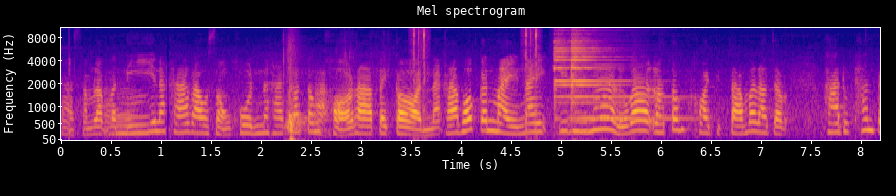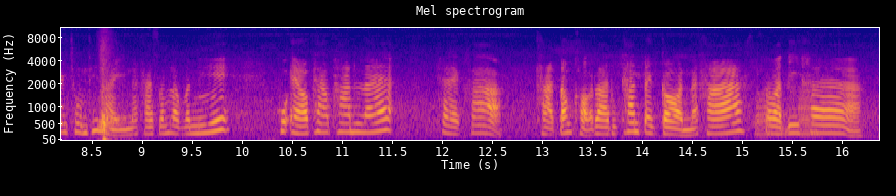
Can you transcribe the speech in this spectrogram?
ค่ะสำหรับวันนี้นะคะเราสองคนนะคะก็ต้องค่ะขอลาไปก่อนนะคะ พบกันใหม่ในอีพีหน้าหรือว่าเราต้องคอยติดตามว่าเราจะพาทุกท่านไปชมที่ไหนนะคะสำหรับวันนี้ครูแอลแพรวพันธ์และแขกค่ะ ค่ะต้องขอลาทุกท่านไปก่อนนะคะสสวัวัสสดีดีค่ะค่ะ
